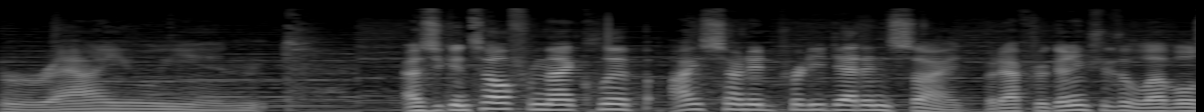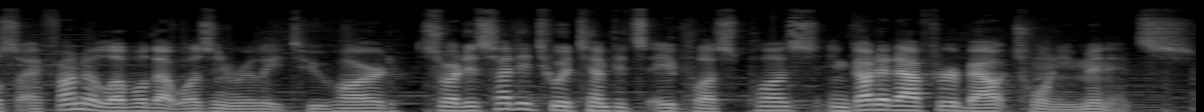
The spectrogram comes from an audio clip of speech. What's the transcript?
Brilliant. As you can tell from that clip, I sounded pretty dead inside, but after getting through the levels, I found a level that wasn't really too hard, so I decided to attempt its A++ and got it after about 20 minutes.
